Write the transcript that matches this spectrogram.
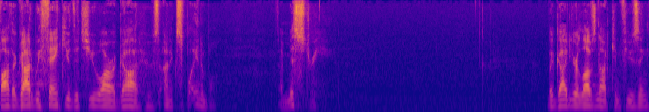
Father God, we thank you that you are a God who's unexplainable, a mystery. But God, your love's not confusing.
